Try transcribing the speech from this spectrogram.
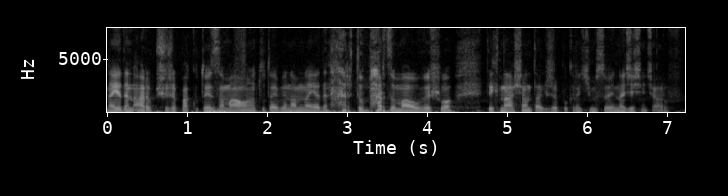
na jeden ar przy rzepaku to jest za mało. No tutaj by nam na jeden ar to bardzo mało wyszło tych nasion, także pokręcimy sobie na 10 arów.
